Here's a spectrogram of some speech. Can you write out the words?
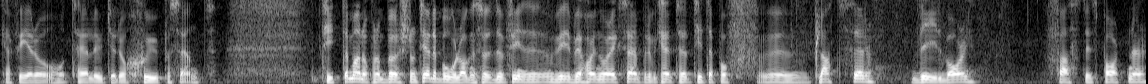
kaféer och hotell utgör då 7% Tittar man på de börsnoterade bolagen så vi, vi har några exempel. Vi kan titta på eh, Platser, Vilborg, Fastighetspartner,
